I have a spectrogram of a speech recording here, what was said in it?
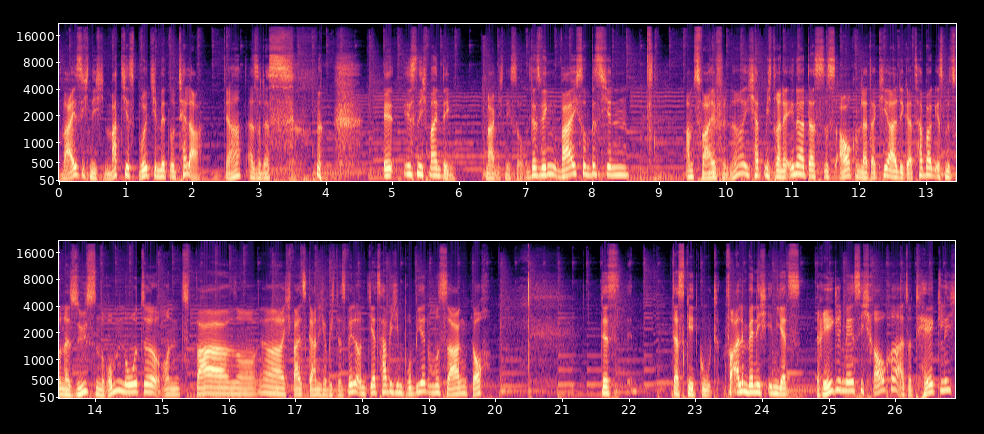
weiß ich nicht, Matjes Brötchen mit Nutella. Ja, also das ist nicht mein Ding. Mag ich nicht so. Und deswegen war ich so ein bisschen am Zweifeln. Ne? Ich hatte mich daran erinnert, dass es auch ein Latakia-haltiger Tabak ist mit so einer süßen Rumnote und war so, ja, ich weiß gar nicht, ob ich das will. Und jetzt habe ich ihn probiert und muss sagen, doch, das, das geht gut. Vor allem, wenn ich ihn jetzt regelmäßig rauche, also täglich,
